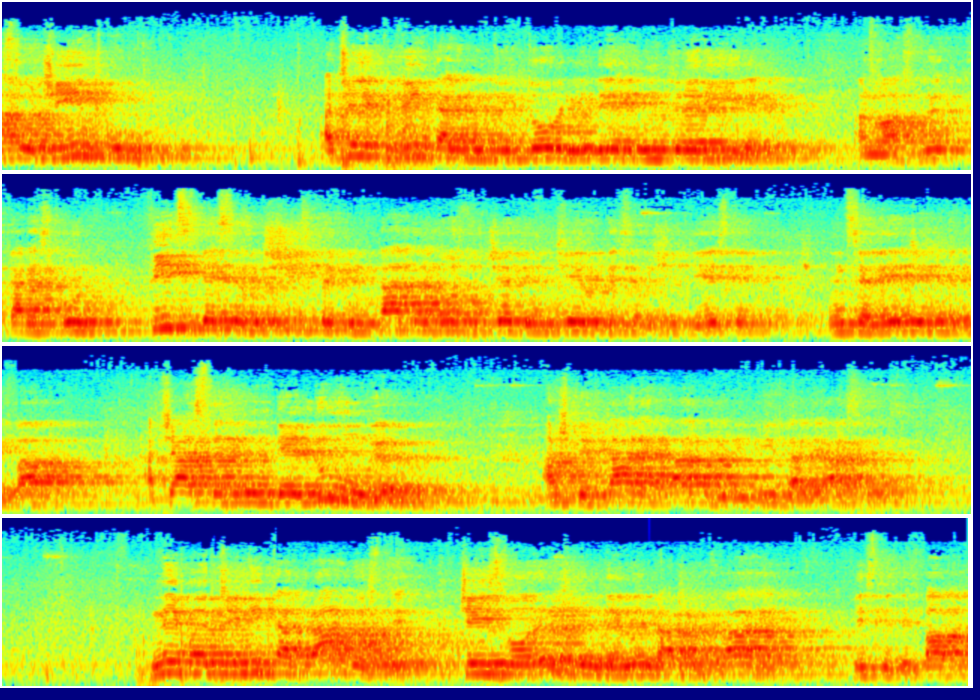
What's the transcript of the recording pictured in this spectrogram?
asociind cu acele cuvinte ale Mântuitorului de întărire a noastră, care spun, fiți desăvârșiți precum Tatăl vostru cel din cerul desăvârșit este, înțelegem că, de fapt, această îndelungă așteptare a Tatălui din pilda de astăzi, nemărginita dragoste, ce izvorăște îndelungă așteptare, este, de fapt,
